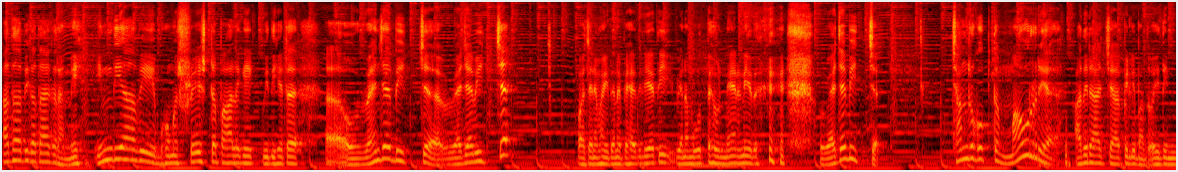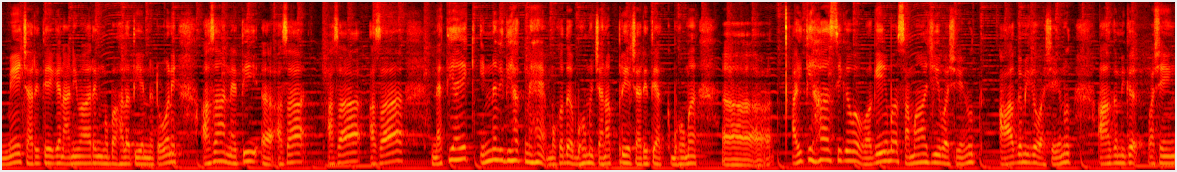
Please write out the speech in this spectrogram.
අද අපි කතා කරන්නේ ඉන්දියාවේ බොහොම ශ්‍රේෂ්ඨ පාලගෙක් විදිහට වැජබිච්ච වැජවිච්ච වචන හිතන පැහැදිලි ඇති වෙන මුත්ත හුන්නෑ නේද? වැජබිච්ච චන්ද්‍රගුප්ත මෞර්ය අධිරාජ්‍යා පිළිබඳ ඉතින් මේ චරිතය ගැන අනිවාරෙන් බහල තියෙන්න්නට ඕනේ. අසා නැති අසා අසා අසා නැති අයෙක් ඉන්න විදිහක් නැහැ. මොකද බොහොම ජනප්‍රිය චරිතයක්. බොහොම ඓතිහාසිකව වගේම සමාජී වශයනුත් ආගමික වශයනුත් ආගමික වශයෙන්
